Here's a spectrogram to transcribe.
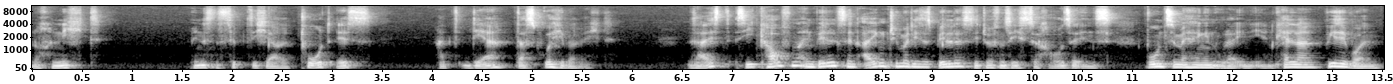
noch nicht mindestens 70 Jahre tot ist, hat der das Urheberrecht. Das heißt, Sie kaufen ein Bild, sind Eigentümer dieses Bildes, Sie dürfen sich zu Hause ins Wohnzimmer hängen oder in Ihren Keller, wie Sie wollen.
